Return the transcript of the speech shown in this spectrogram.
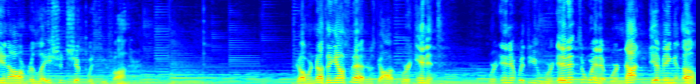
in our relationship with you, Father. God, where nothing else matters, God, we're in it. We're in it with you. We're in it to win it. We're not giving up.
